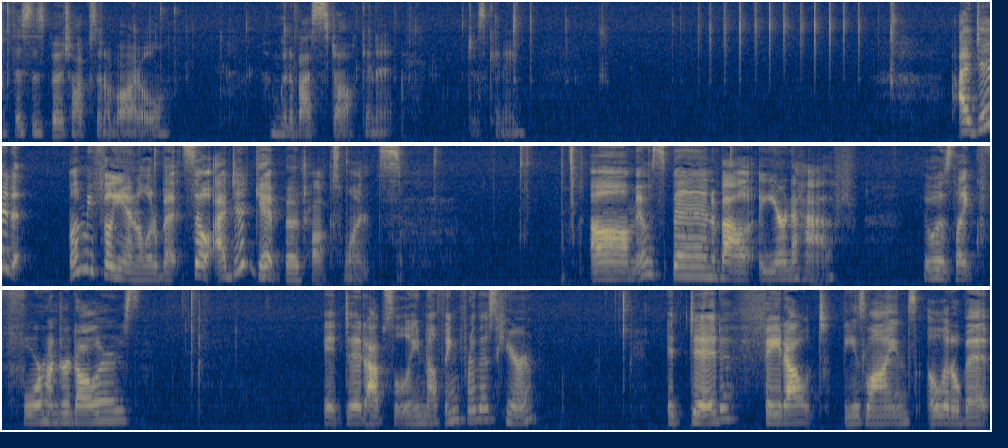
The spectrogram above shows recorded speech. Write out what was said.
If this is Botox in a bottle, I'm going to buy stock in it. Just kidding. I did, let me fill you in a little bit. So I did get Botox once. Um, it was been about a year and a half. It was like $400. It did absolutely nothing for this here. It did fade out these lines a little bit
